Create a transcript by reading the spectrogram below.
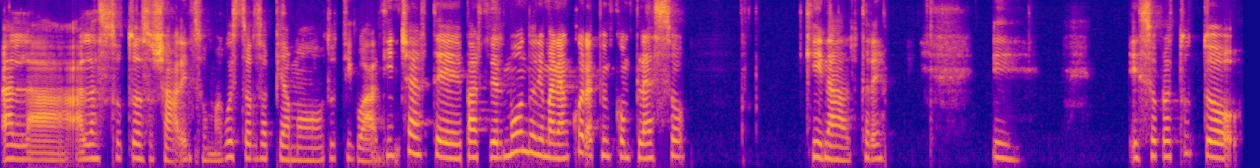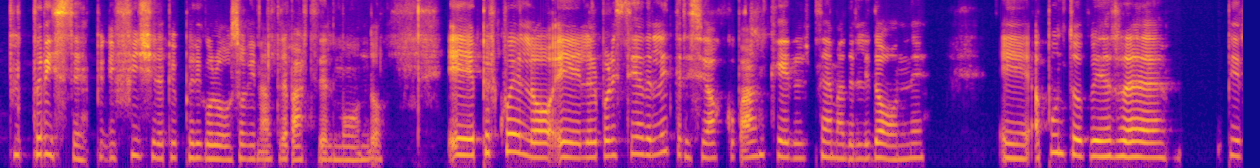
alla alla struttura sociale, insomma, questo lo sappiamo tutti quanti. In certe parti del mondo rimane ancora più complesso che in altre. E e soprattutto più triste, più difficile, più pericoloso che in altre parti del mondo. E per quello, ehm, l'erboristeria delle lettere si occupa anche del tema delle donne, ehm, appunto per per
